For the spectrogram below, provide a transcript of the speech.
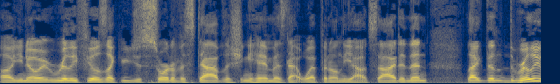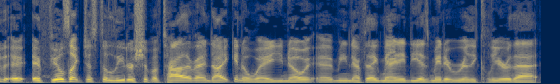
Uh, you know, it really feels like you're just sort of establishing him as that weapon on the outside, and then like the, really, it, it, feels like just the leadership of Tyler Van Dyke in a way. You know, I mean, I feel like Manny Diaz made it really clear that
